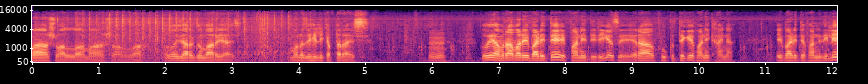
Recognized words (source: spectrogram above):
মাশাল্লাহ মাশাল্লাহ ওই যে আরেকজন বারে আছে মনে হয় যে হেলিকপ্টার আছে হুম ওই আমরা আবার এই বাড়িতে পানি দিই, ঠিক আছে? এরা পুকুর থেকে পানি খায় না। এই বাড়িতে পানি দিলে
